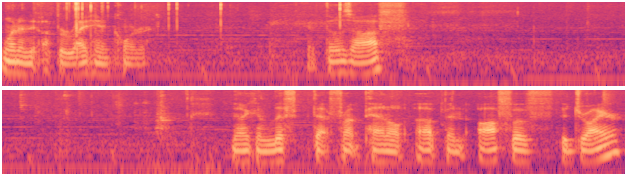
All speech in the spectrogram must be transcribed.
one in the upper right hand corner. Get those off. Now I can lift that front panel up and off of the dryer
